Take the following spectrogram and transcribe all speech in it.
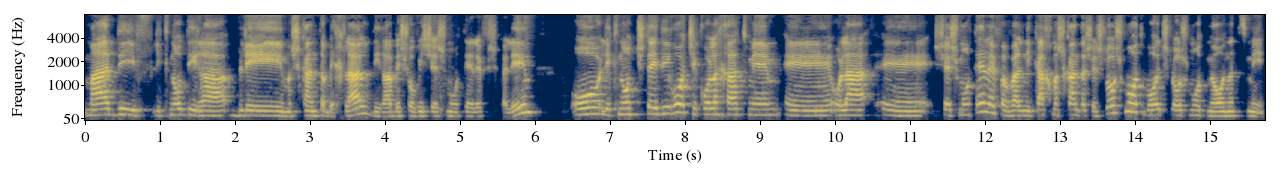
מה עדיף, לקנות דירה בלי משכנתה בכלל, דירה בשווי 600 אלף שקלים, או לקנות שתי דירות שכל אחת מהן אה, עולה אה, 600 אלף, אבל ניקח משכנתה של 300 ועוד 300 מהון עצמי.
